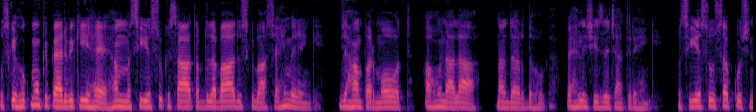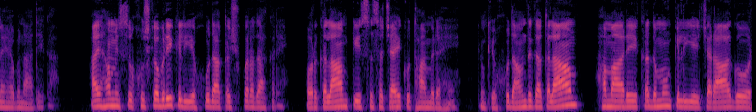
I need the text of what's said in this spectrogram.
اس کے حکموں کی پیروی کی ہے، ہم مسی کے ساتھ عبدالآباد اس کی بادشاہی میں رہیں گے، جہاں پر موت آہ نالا نہ درد ہوگا۔ پہلی چیزیں جاتی رہیں گی۔ مسی سب کچھ نیا بنا دے گا۔ آئے ہم اس خوشخبری کے لیے خدا کا شکر ادا کریں اور کلام کی اس سچائی کو تھامے رہیں۔ کیونکہ خدا آمد کا کلام ہمارے قدموں کے لیے چراغ اور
